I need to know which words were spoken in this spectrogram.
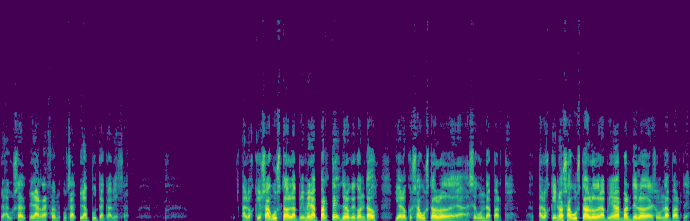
la, usar la razón, usar la puta cabeza. A los que os ha gustado la primera parte de lo que he contado y a los que os ha gustado lo de la segunda parte. A los que no os ha gustado lo de la primera parte y lo de la segunda parte.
